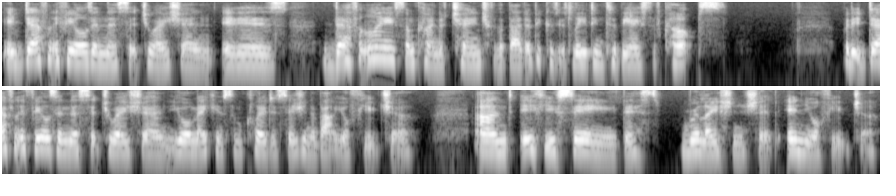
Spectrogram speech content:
it definitely feels in this situation it is Definitely some kind of change for the better because it's leading to the Ace of Cups. But it definitely feels in this situation you're making some clear decision about your future. And if you see this relationship in your future.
